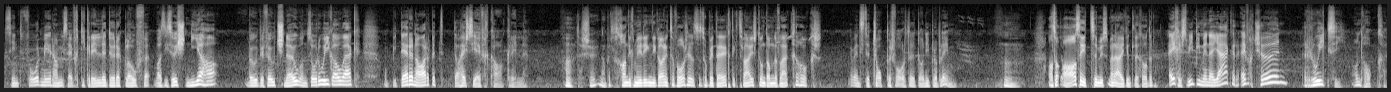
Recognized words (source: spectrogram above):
sind vor mir einfach die Grillen durchgelaufen, was ich sonst nie habe, weil ich bin viel zu schnell und so ruhig auch weg. Und bei dieser Arbeit, da hast du sie einfach gehabt, Grillen. Hm, das ist schön, aber das kann ich mir irgendwie gar nicht so vorstellen, dass du so bedächtig zwei Stunden am Flecken hockst. Wenn es den Job erfordert, ohne Problem. Hm. Also ansitzen müsste man eigentlich, oder? Eigentlich ist es wie bei einem Jäger. Einfach schön ruhig sein und hocken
